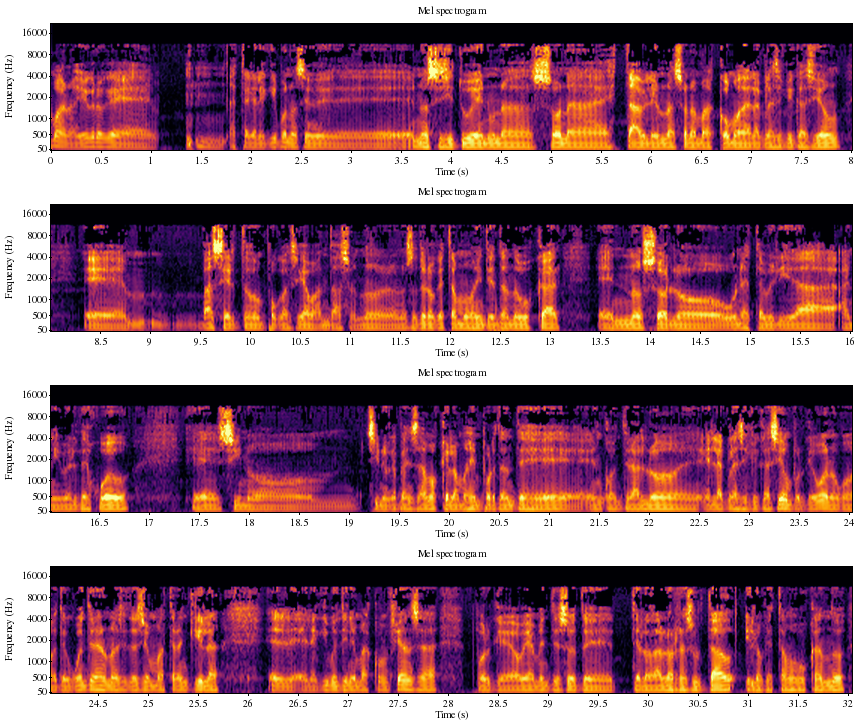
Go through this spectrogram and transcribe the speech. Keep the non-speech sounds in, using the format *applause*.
Bueno, yo creo que *clears throat* hasta que el equipo no se, no se sitúe en una zona estable, en una zona más cómoda de la clasificación, eh, va a ser todo un poco así a bandazos. ¿no? Nosotros lo que estamos intentando buscar es no solo una estabilidad a nivel de juego, eh, sino, sino que pensamos que lo más importante es encontrarlo en, la clasificación, porque bueno, cuando te encuentras en una situación más tranquila, el, equipo tiene más confianza, porque obviamente eso te, te lo da los resultados y lo que estamos buscando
